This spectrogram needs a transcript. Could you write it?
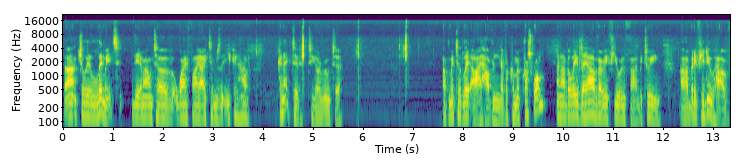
that actually limit the amount of Wi-Fi items that you can have connected to your router. Admittedly, I have never come across one, and I believe they are very few and far between. Uh, but if you do have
